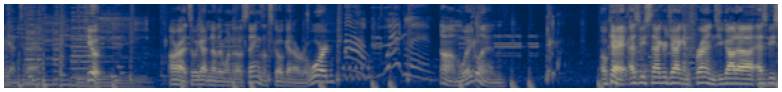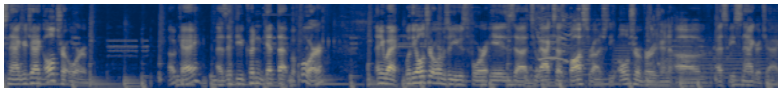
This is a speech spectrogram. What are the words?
again today. Cute. Alright, so we got another one of those things. Let's go get our reward. I'm Wiglin. Okay, SV Snaggerjag and friends, you got a SV Snaggerjag Ultra Orb. Okay, as if you couldn't get that before. Anyway, what the Ultra Orbs are used for is uh, to access Boss Rush, the Ultra version of SV Snaggerjag.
